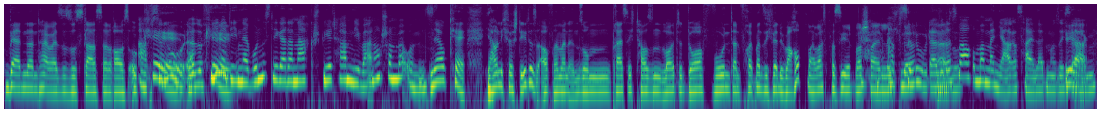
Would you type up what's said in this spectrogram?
werden dann teilweise so Stars dann raus. Okay. Absolut. Also okay. viele, die in der Bundesliga danach gespielt haben, die waren auch schon bei uns. Ja, okay. Ja, und ich verstehe das auch, wenn man in so einem 30.000 Leute Dorf wohnt, dann freut man sich, wenn überhaupt mal was passiert wahrscheinlich. Absolut. Ne? Also, das war auch immer mein Jahreshighlight, muss ich ja. sagen.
